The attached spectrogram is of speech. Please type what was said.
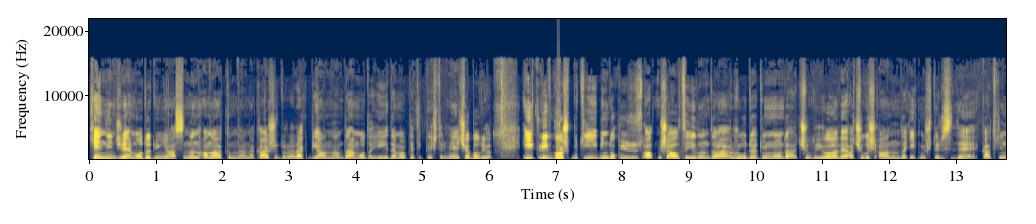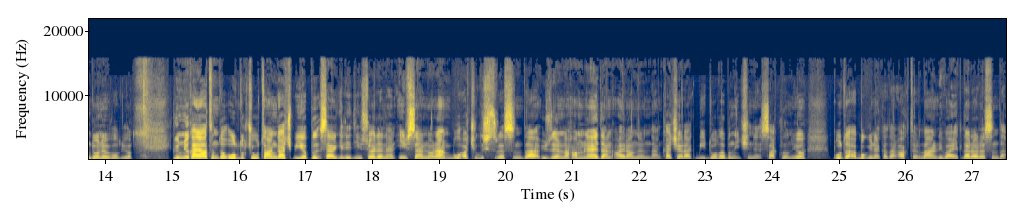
kendince moda dünyasının ana akımlarına karşı durarak bir anlamda modayı demokratikleştirmeye çabalıyor. İlk Rive butiği 1966 yılında Rue de Tournon'da açılıyor ve açılış anında ilk müşterisi de Catherine Deneuve oluyor. Günlük hayatında oldukça utangaç bir yapı sergilediği söylenen Yves Saint Laurent bu açılış sırasında üzerine hamle eden ayranlarından kaçarak bir dolabın içine saklanıyor. Bu da bugüne kadar aktarılan rivayetler arasında.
